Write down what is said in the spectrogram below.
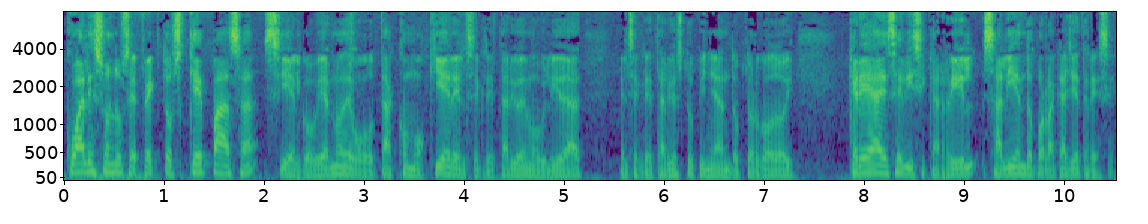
¿Cuáles son los efectos? ¿Qué pasa si el gobierno de Bogotá, como quiere el secretario de Movilidad, el secretario Estupiñán, doctor Godoy, crea ese bicicarril saliendo por la calle 13?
